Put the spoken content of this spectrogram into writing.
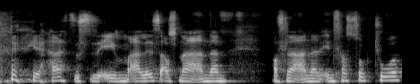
ja, das ist eben alles auf einer anderen, auf einer anderen Infrastruktur.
